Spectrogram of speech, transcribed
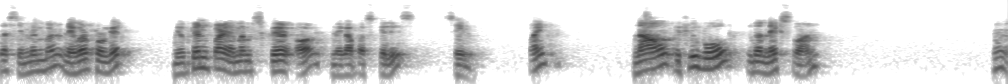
Just remember, never forget, Newton per mm square or megapascal is same. right Now, if you go to the next one, hmm,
